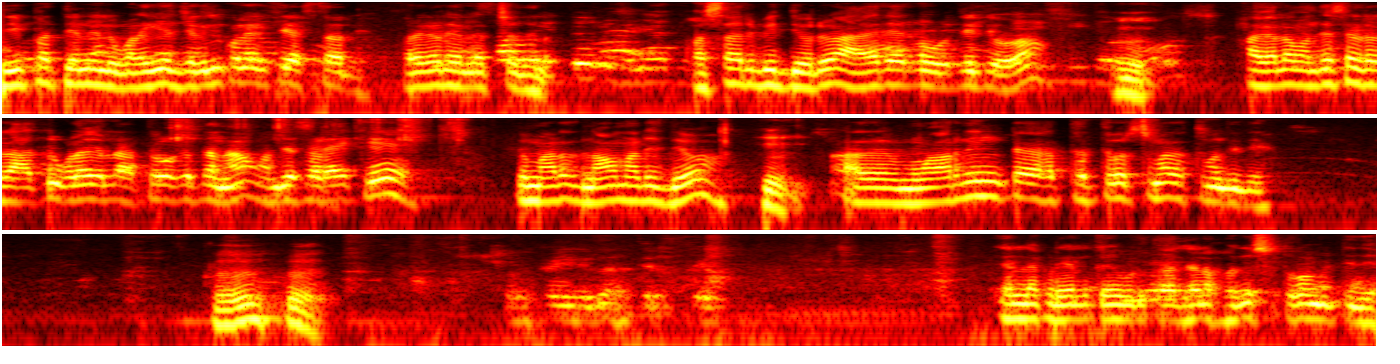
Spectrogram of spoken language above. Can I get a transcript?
ದೀಪ ಏನಿಲ್ಲ ಒಳಗೆ ಜಗಲಿ ಕೊಳಗೆ ಹಚ್ತಾವ್ರಿ ಹೊರಗಡೆ ಎಲ್ಲ ಹಚ್ಚೋದಿಲ್ಲ ಹೊಸ ಅರಿ ಇದ್ದೀವ್ರಿ ಆಯರ್ ಯಾರು ಉಳ್ದಿದ್ದೀವಿ. ಹ್ಞೂ ಅವೆಲ್ಲ ಒಂದೇ ಸೈಡ್ ರಾತ್ರಿ ಒಳಗೆಲ್ಲ ಹತ್ತು ಹೋಗತ್ತಾನ ಒಂದೇ ಸೈಡ್ ಹಾಕಿ ಇದು ಮಾಡೋದು ನಾವು ಮಾಡಿದ್ದೆವು. ಹ್ಞೂ ಅದು ಮಾರ್ನಿಂಗ್ ಹತ್ತು ಹತ್ತು ವರ್ಷ ಮಾತ್ರ ಹತ್ತು ಬಂದಿದೆ ಹ್ಞೂ ಹ್ಞೂ ಎಲ್ಲ ಕಡೆ ಎಲ್ಲ ಕೈ ಬಿಡ್ತಾರೆ ಅಲ್ಲೆಲ್ಲ ಹೊಗೆ ಸುತ್ಕೊಂಡ್ಬಿಟ್ಟಿದೆ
